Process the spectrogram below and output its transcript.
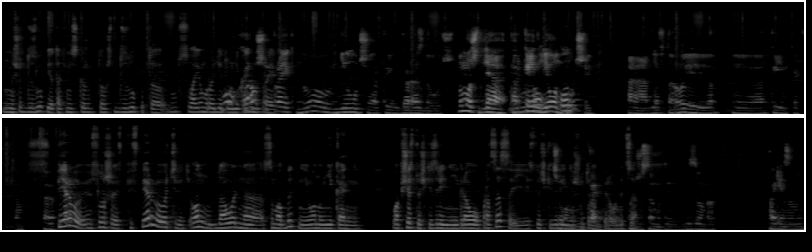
Насчет Deathloop я так не скажу, потому что Deathloop это ну, в своем роде ну, это уникальный хороший проект. проект, но не лучше Аркейн, гораздо лучше. Ну, может, для Аркейн ну, Леон он... лучший, а для второй Аркейн как там. В первую, слушай, в, в первую очередь он довольно самобытный и он уникальный. Вообще с точки зрения игрового процесса и с точки зрения шутера от первого лица. Тот же самый Dishonored порезанный.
